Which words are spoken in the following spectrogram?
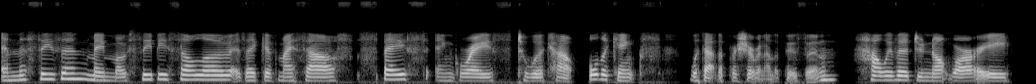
and this season may mostly be solo as I give myself space and grace to work out all the kinks without the pressure of another person. However, do not worry,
